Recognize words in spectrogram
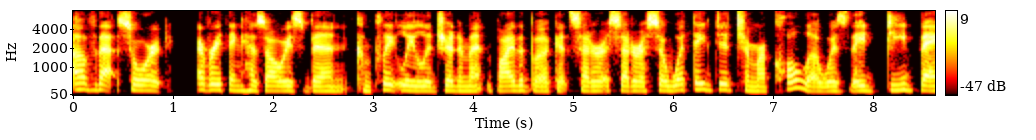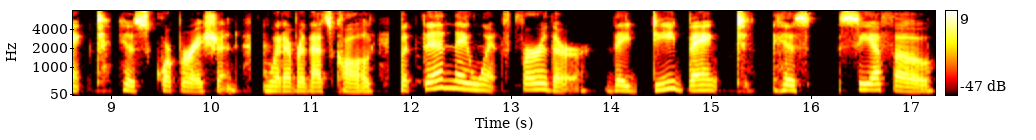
of that sort. Everything has always been completely legitimate by the book, et cetera, et cetera. So, what they did to Mercola was they debanked his corporation, whatever that's called. But then they went further. They debanked his CFO,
